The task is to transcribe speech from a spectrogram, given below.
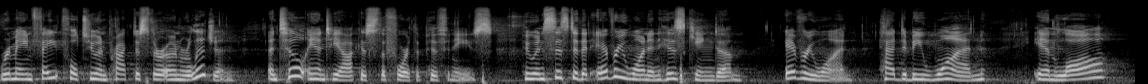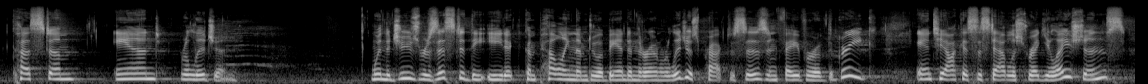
remain faithful to and practice their own religion until Antiochus IV Epiphanes, who insisted that everyone in his kingdom, everyone, had to be one in law, custom, and religion. When the Jews resisted the edict compelling them to abandon their own religious practices in favor of the Greek, Antiochus established regulations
